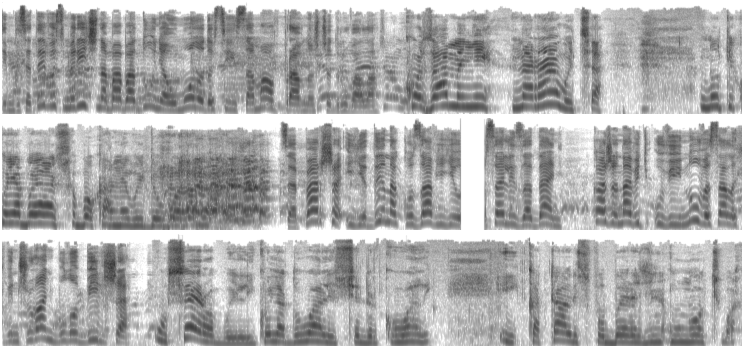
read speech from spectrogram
78-річна баба Дуня у молодості і сама вправно щедрувала. Коза мені нравиться. Ну, тільки я боялась, що бока не видовбала. Це перша і єдина коза в її оселі за день. Каже, навіть у війну веселих віншувань було більше. Усе робили, і колядували, щедрикували, і катались по березі у ночвах.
